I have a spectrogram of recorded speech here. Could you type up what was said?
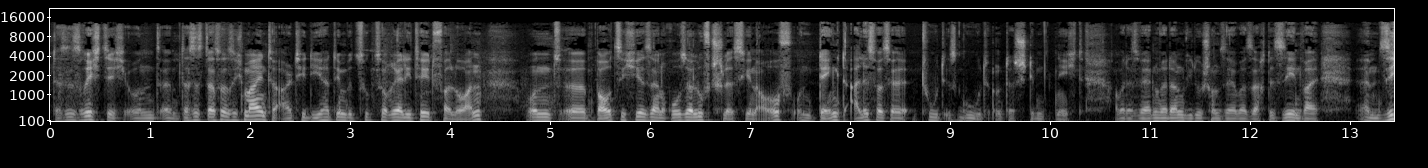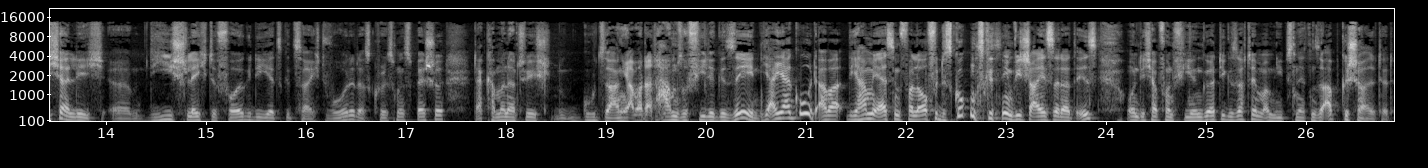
das ist richtig und ähm, das ist das, was ich meinte. RTD hat den Bezug zur Realität verloren und äh, baut sich hier sein rosa Luftschlösschen auf und denkt, alles, was er tut, ist gut und das stimmt nicht. Aber das werden wir dann, wie du schon selber sagtest, sehen, weil ähm, sicherlich ähm, die schlechte Folge, die jetzt gezeigt wurde, das Christmas Special, da kann man natürlich gut sagen, ja, aber das haben so viele gesehen. Ja, ja, gut, aber die haben ja erst im Verlaufe des Guckens gesehen, wie scheiße das ist und ich habe von vielen gehört, die gesagt haben, am liebsten hätten sie abgeschaltet.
